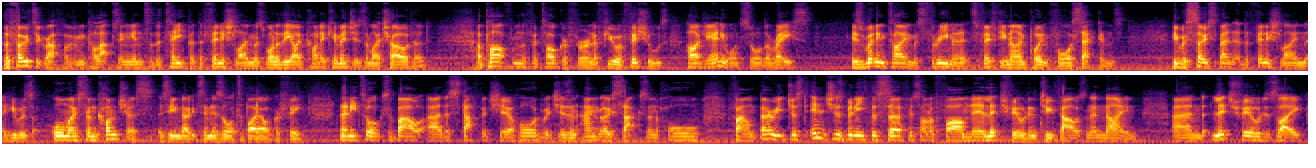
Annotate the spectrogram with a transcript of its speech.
The photograph of him collapsing into the tape at the finish line was one of the iconic images of my childhood. Apart from the photographer and a few officials, hardly anyone saw the race. His winning time was 3 minutes 59.4 seconds. He was so spent at the finish line that he was almost unconscious, as he notes in his autobiography. Then he talks about uh, the Staffordshire Hoard, which is an Anglo-Saxon hall found buried just inches beneath the surface on a farm near Lichfield in 2009. And Lichfield is like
